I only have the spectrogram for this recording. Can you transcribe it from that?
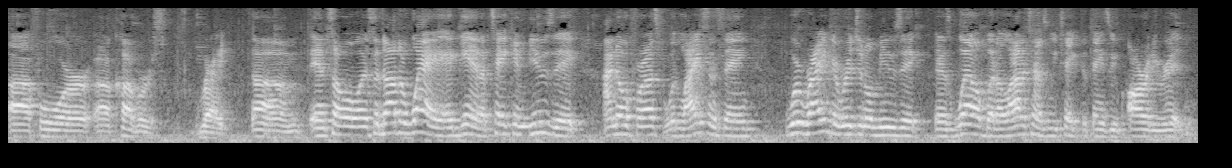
uh, for uh, covers. right. Um, and so it's another way, again, of taking music. I know for us with licensing, we're writing original music as well, but a lot of times we take the things we've already written.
